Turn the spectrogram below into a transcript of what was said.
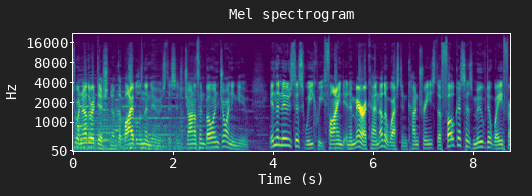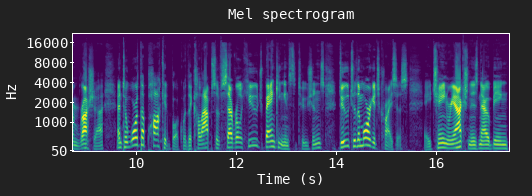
to another edition of the Bible in the News. This is Jonathan Bowen joining you. In the news this week, we find in America and other Western countries the focus has moved away from Russia and toward the pocketbook with the collapse of several huge banking institutions due to the mortgage crisis. A chain reaction is now being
